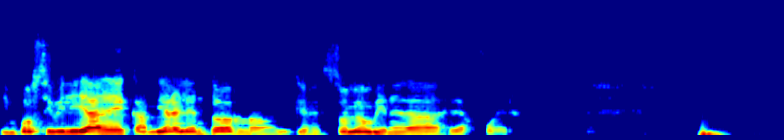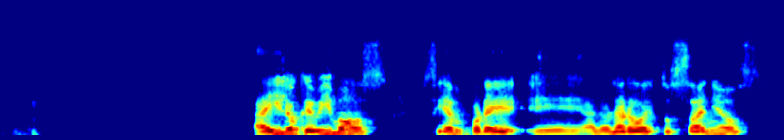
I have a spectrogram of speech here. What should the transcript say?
imposibilidad de cambiar el entorno y que solo viene dada desde afuera. Ahí lo que vimos siempre eh, a lo largo de estos años,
